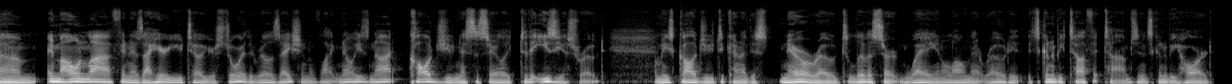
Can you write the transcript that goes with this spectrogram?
um, in my own life and as i hear you tell your story the realization of like no he's not called you necessarily to the easiest road um, he's called you to kind of this narrow road to live a certain way and along that road it, it's going to be tough at times and it's going to be hard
